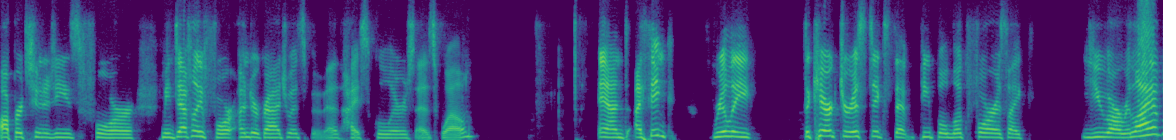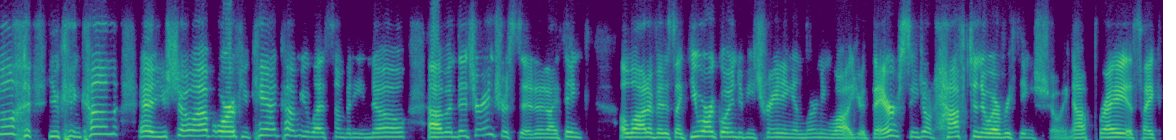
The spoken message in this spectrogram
opportunities for, I mean, definitely for undergraduates, but high schoolers as well. And I think really the characteristics that people look for is like you are reliable, you can come and you show up, or if you can't come, you let somebody know um, and that you're interested. And I think a lot of it is like you are going to be training and learning while you're there. So you don't have to know everything showing up, right? It's like,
